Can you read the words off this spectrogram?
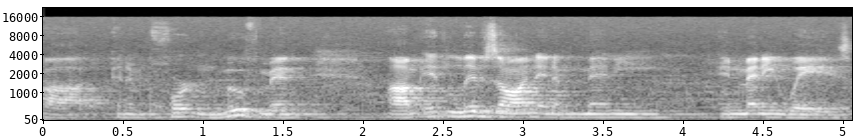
uh, an important movement, um, it lives on in many, in many ways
